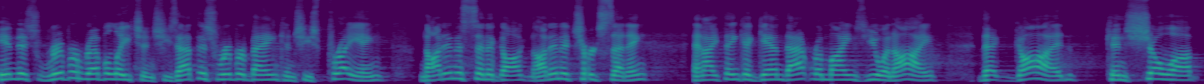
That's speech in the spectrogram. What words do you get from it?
in this river revelation. She's at this riverbank and she's praying, not in a synagogue, not in a church setting. And I think, again, that reminds you and I that God can show up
